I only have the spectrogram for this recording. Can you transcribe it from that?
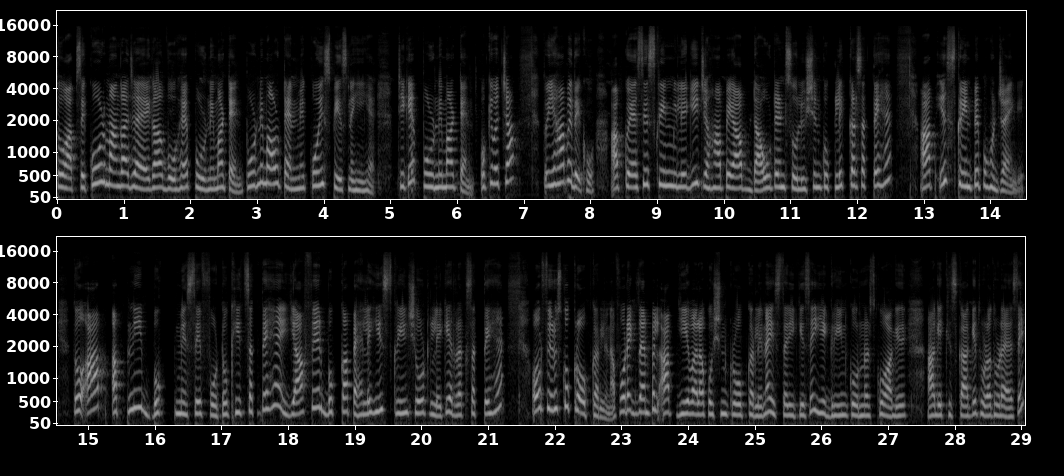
तो आपसे कोड मांगा जाएगा, वो है पूर्णिमा टेन। पूर्णिमा और टेन में कोई स्पेस नहीं है। ठीक है? पूर्णिमा टेन। ओके बच्चा? तो यहाँ पे देखो, आपको ऐसी स्क्रीन मिलेगी जहाँ पे आप डाउट एंड सोल्यूशन को क्लिक कर सकते हैं। आप इस स्क्रीन पे पहुँच जाएँगे। तो आप अपनी बुक में से फ़ोटो खींच सकते हैं या फिर बुक का पहले ही स्क्रीनशॉट लेके रख सकते हैं और फिर उसको क्रॉप कर लेना। फॉर एग्ज़ाम्पल आप ये वाला क्वेश्चन क्रॉप कर लेना इस तरीके से, ये ग्रीन कॉर्नर्स को आगे आगे खिसका के थोड़ा थोड़ा ऐसे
